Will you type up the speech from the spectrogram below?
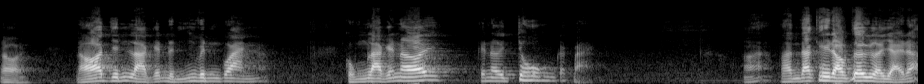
rồi đó chính là cái đỉnh vinh quang đó. cũng là cái nơi cái nơi chôn các bạn đó. thành ra khi đầu tư là vậy đó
